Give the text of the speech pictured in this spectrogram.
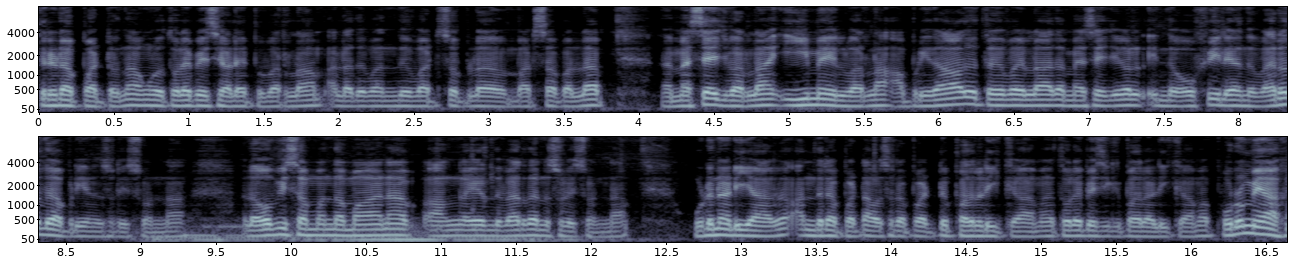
திருடப்பட்டிருந்தால் உங்களுக்கு தொலைபேசி அழைப்பு வரலாம் அல்லது வந்து வாட்ஸ்அப்பில் வாட்ஸ்அப்பில் மெசேஜ் வரலாம் இமெயில் வரலாம் அப்படி ஏதாவது தேவையில்லாத மெசேஜ்கள் இந்த ஒஃபீலேருந்து வருது அப்படின்னு சொல்லி சொன்னால் அல்ல ஒஃபி சம்மந்தமான அங்கே இருந்து வருதுன்னு சொல்லி சொன்னால் உடனடியாக அந்தரப்பட்டு அவசரப்பட்டு பதிலளிக்காமல் தொலைபேசிக்கு பதிலளிக்காமல் பொறுமையாக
